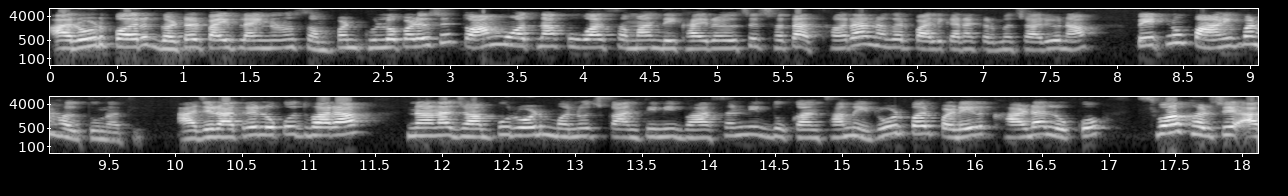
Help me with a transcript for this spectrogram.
આ રોડ પર ગટર પાઇપલાઇનનો સંપ પણ ખુલ્લો પડ્યો છે. તો આમ મોતના કુવા સમાન દેખાઈ રહ્યો છે. છતાં થરા નગરપાલિકાના કર્મચારીઓના પેટનું પાણી પણ હલતું નથી. આજે રાત્રે લોકો દ્વારા નાના જામપુર રોડ, મનોજ કાંતિની વાસણની દુકાન સામે રોડ પર પડેલ ખાડા લોકો સ્વખર્ચે આ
